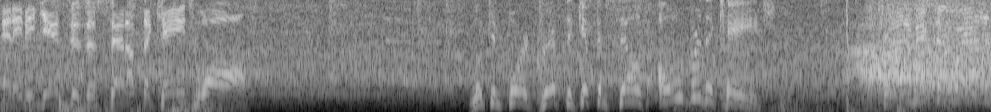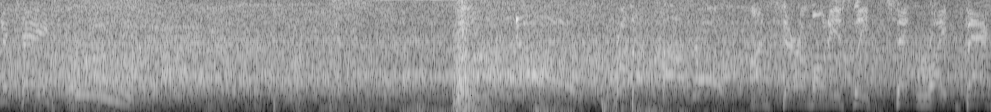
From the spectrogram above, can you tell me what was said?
And he begins his ascent up the cage wall. Looking for a grip to get themselves over the cage. Trying to make their way out of the cage. Oh! From the top rope. Unceremoniously sent right back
